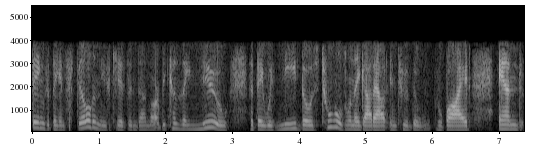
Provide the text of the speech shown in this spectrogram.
things that they instilled in these kids in Dunbar because they knew that they would need those tools when they got out into the, the wide and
